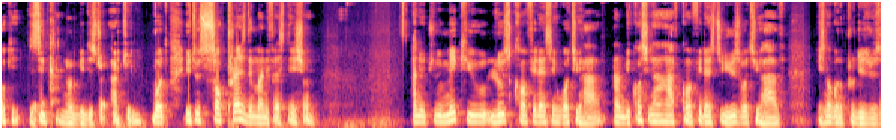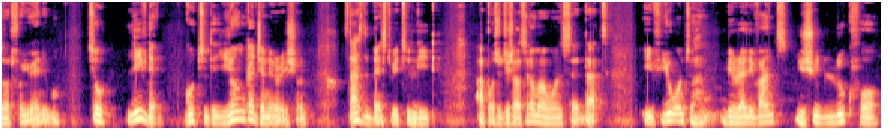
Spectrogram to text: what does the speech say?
Okay, the seed cannot be destroyed actually, but it will suppress the manifestation and it will make you lose confidence in what you have. And because you don't have confidence to use what you have, it's not going to produce result for you anymore. So leave them. Go to the younger generation. That's the best way to lead. Apostle Joshua Selman once said that if you want to be relevant, you should look for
